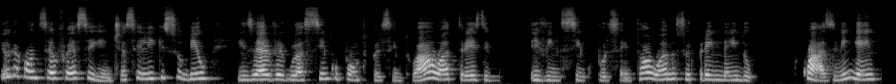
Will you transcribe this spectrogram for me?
E o que aconteceu foi o seguinte: a Selic subiu em 0,5 ponto percentual a 13,25% ao ano, surpreendendo Quase ninguém. O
